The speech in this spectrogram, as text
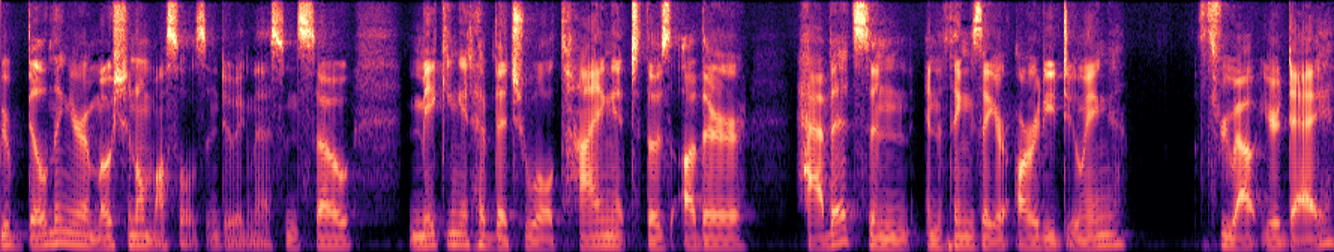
you're building your emotional muscles in doing this. And so making it habitual, tying it to those other habits and and things that you're already doing throughout your day,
